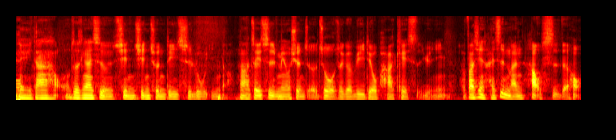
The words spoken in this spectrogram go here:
哎，大家好，这应该是新新春第一次录音了。那这一次没有选择做这个 video podcast 的原因，我发现还是蛮耗时的齁。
